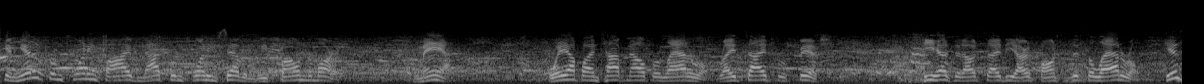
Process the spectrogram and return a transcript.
can hit it from 25, not from 27. We found the mark. Man, way up on top now for lateral. Right side for Fish. He has it outside the arc, bounces it to lateral. His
